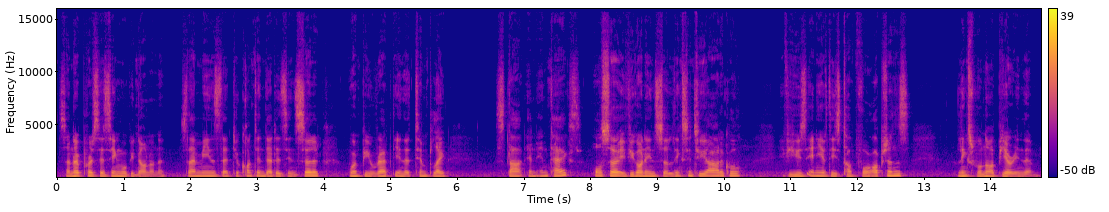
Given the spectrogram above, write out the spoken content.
So no processing will be done on it. So that means that your content that is inserted won't be wrapped in the template start and end tags. Also, if you're going to insert links into your article, if you use any of these top four options, links will not appear in them.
